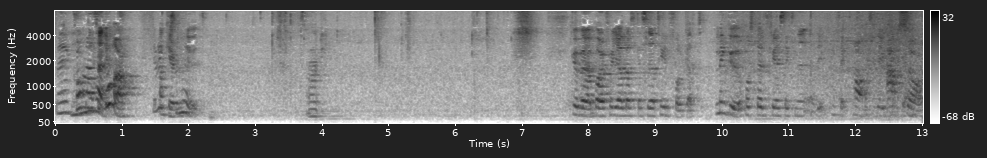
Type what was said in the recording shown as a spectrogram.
Men Mm, kom det är alltså på. Det blir kul. Absolut. Mm. Gud vad jag bara för jävla ska säga till folk att men gud, hostel 369, det är perfekt. Ja, det är alltså.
